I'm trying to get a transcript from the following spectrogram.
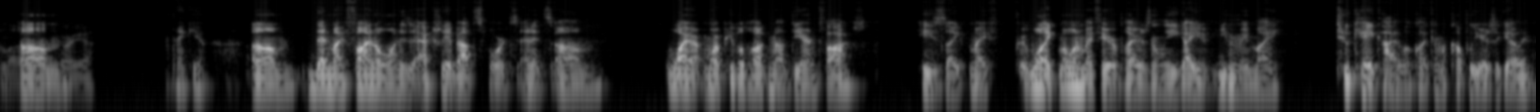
Love um, for you. Thank you. Um, then my final one is actually about sports, and it's um, why aren't more people talking about De'Aaron Fox? He's like my well, like one of my favorite players in the league. I even made my 2K guy look like him a couple years ago, and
